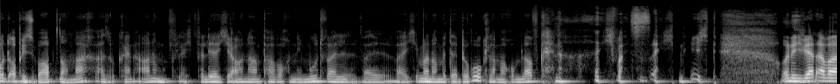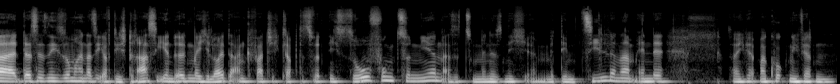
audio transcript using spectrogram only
Und ob ich es überhaupt noch mache, also keine Ahnung, vielleicht verliere ich ja auch nach ein paar Wochen den Mut, weil, weil, weil ich immer noch mit der Büroklammer rumlaufe. Keine Ahnung, ich weiß es echt nicht. Und ich werde aber das jetzt nicht so machen, dass ich auf die Straße gehe und irgendwelche Leute anquatsche. Ich glaube, das wird nicht so funktionieren, also zumindest nicht äh, mit dem Ziel dann am Ende. Sondern ich werde mal gucken, ich werde ein,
